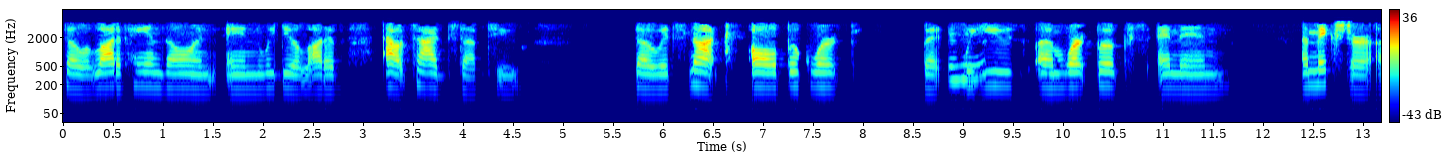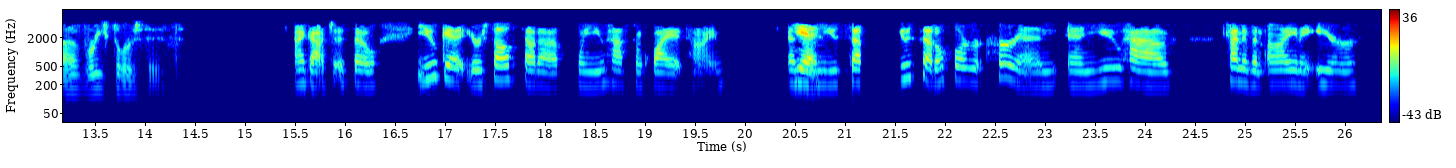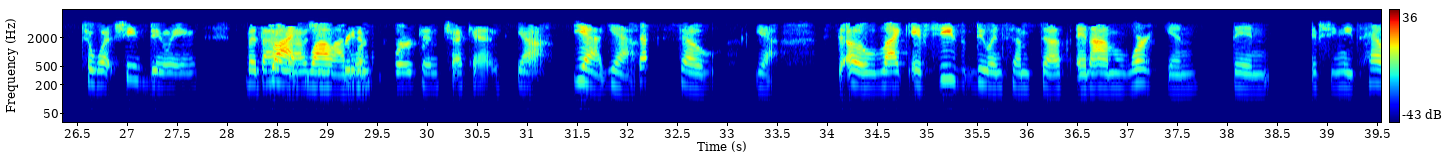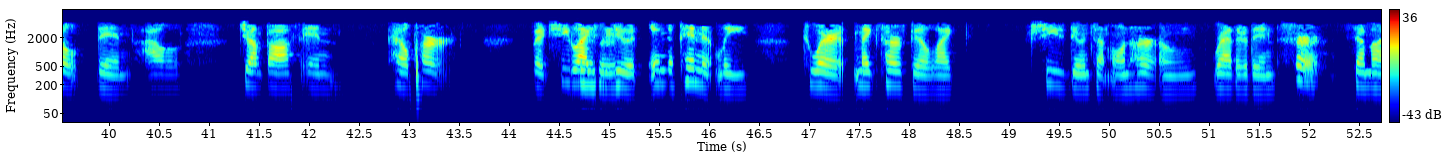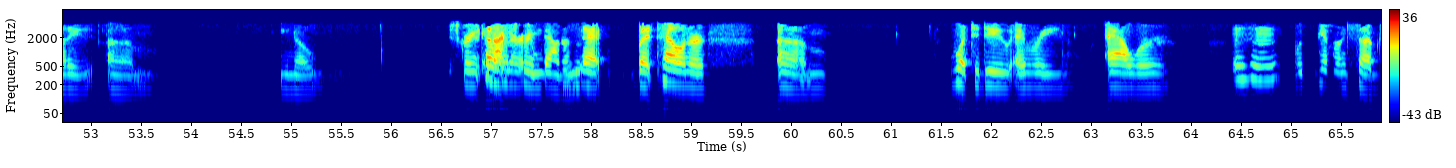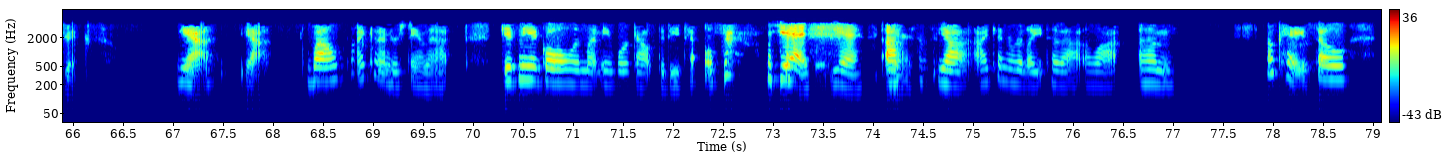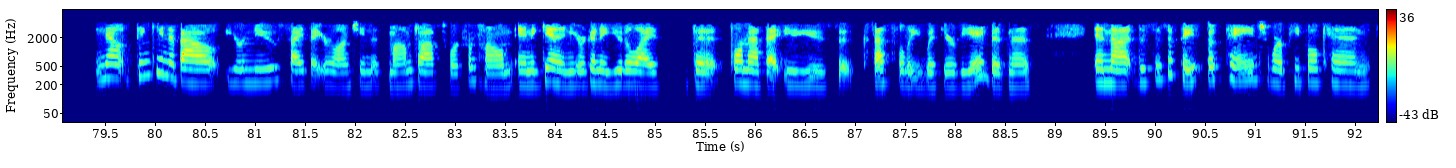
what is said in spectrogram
so a lot of hands on and we do a lot of outside stuff too so it's not all book work but we Mhm. use um workbooks and then a mixture of resources I gotcha. So you get yourself set up when you have some quiet time, and Yes. then you set you settle her her in, and you have kind of an eye and an ear to what she's doing, but that Right, allows while you the freedom to work and check in. Yeah. Yeah, yeah. Yep. So, yeah. So, like, if she's doing some stuff and I'm working, then if she needs help, then I'll jump off and help her. But she likes Mhm. to do it independently to where it makes her feel like she's doing something on her own rather than Sure. somebody, um, you know, scream, Telling not her. scream down her Mhm. neck, but telling her, um, what to do every hour Mhm. with different subjects. Yeah. Yeah. Well, I can understand that. Give me a goal and let me work out the details. Yes, yes, Uh, yes. yeah, I can relate to that a lot. Um, okay, so now thinking about your new site that you're launching, this Mom Jobs Work from Home, and again, you're going to utilize the format that you use successfully with your VA business, in that this is a Facebook page where people can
